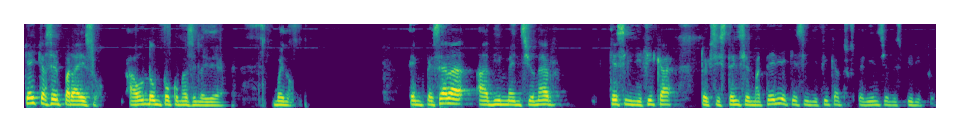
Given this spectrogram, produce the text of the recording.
¿Qué hay que hacer para eso? Ahonda un poco más en la idea. Bueno, empezar a, dimensionar qué significa tu existencia en materia y qué significa tu experiencia en espíritu.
